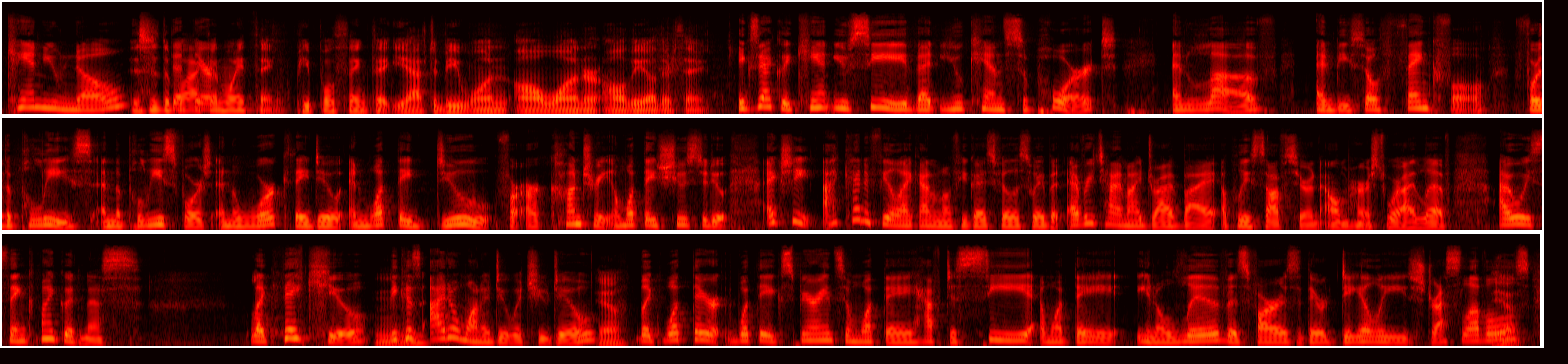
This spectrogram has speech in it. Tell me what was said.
can you know This is the black and white thing. People think that you have to be one, all one, or all the other thing. exactly can't you see that you can support and love and be so thankful for the police and the police force and the work they do and what they do for our country and what they choose to do. Actually, I kind of feel like I don't know if you guys feel this way, but every time I drive by a police officer in Elmhurst where I live, I always think, my goodness, like thank you mm-hmm. because I don't want to do what you do. Yeah. Like what they're what they experience and what they have to see and what they, you know, live as far as their daily stress levels.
